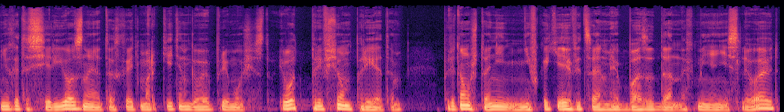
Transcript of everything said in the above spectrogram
У них это серьезное, так сказать, маркетинговое преимущество. И вот при всем при этом, при том, что они ни в какие официальные базы данных меня не сливают,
